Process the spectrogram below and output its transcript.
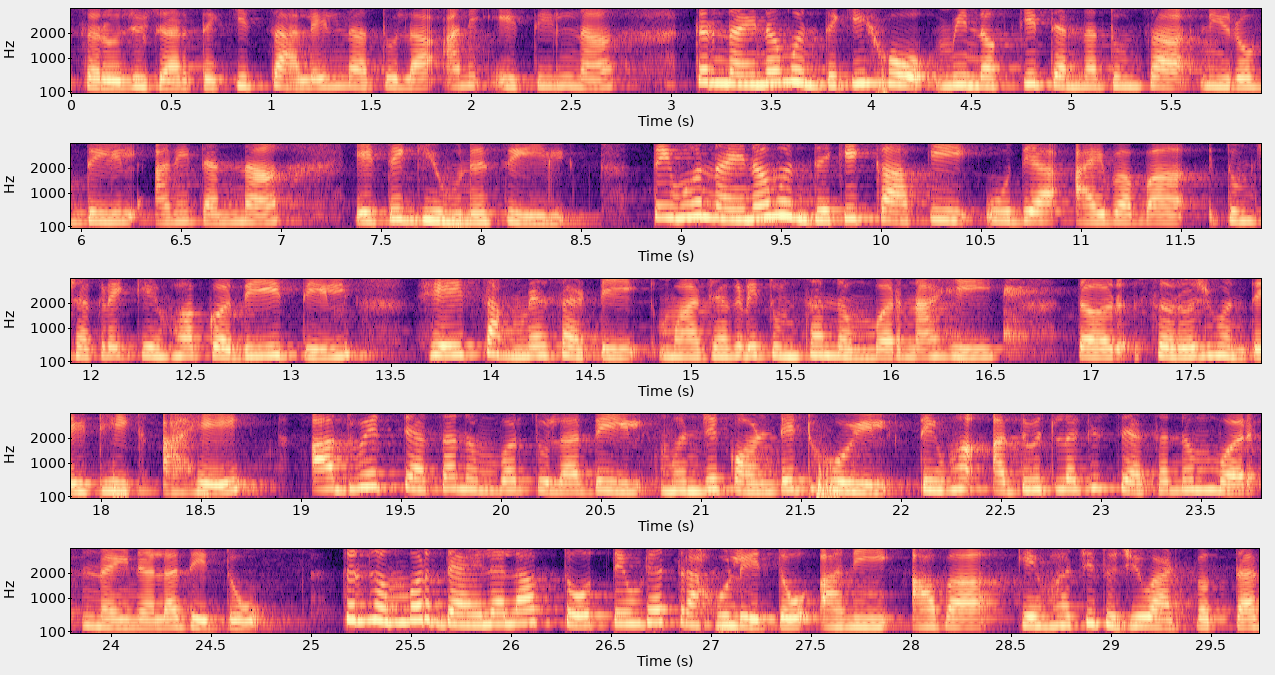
सरोज विचारते की चालेल ना तुला आणि येतील ना? तर नैना म्हणते की हो मी नक्की त्यांना तुमचा निरोप देईल आणि त्यांना येथे घेऊनच येईल. तेव्हा नैना म्हणते की काकी उद्या आईबाबा तुमच्याकडे केव्हा कधी येतील हे सांगण्यासाठी माझ्याकडे तुमचा नंबर नाही. तर सरोज म्हणते ठीक आहे. अद्वैत त्याचा नंबर तुला देईल म्हणजे कॉन्टॅक्ट होईल. तेव्हा अद्वैत लगेच त्याचा नंबर नैनाला देतो. तर नंबर द्यायला लागतो तेवढ्यात राहुल येतो आणि आबा केव्हाची तुझी वाट बघतात?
